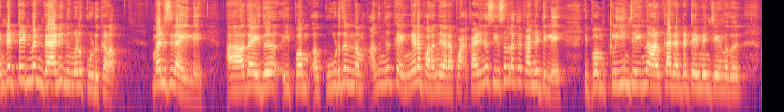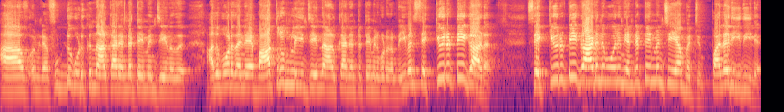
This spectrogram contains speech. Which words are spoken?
എന്റർടൈൻമെന്റ് വാല്യൂ നിങ്ങൾ കൊടുക്കണം. മനസ്സിലായില്ലേ? അതായത് ഇപ്പം കൂടുതൽ നിങ്ങൾക്ക് എങ്ങനെ പറഞ്ഞു തരാം? കഴിഞ്ഞ സീസണിലൊക്കെ കണ്ടിട്ടില്ലേ? ഇപ്പം ക്ലീൻ ചെയ്യുന്ന ആൾക്കാർ എന്റർടൈൻമെന്റ് ചെയ്യുന്നത് ഫുഡ് കൊടുക്കുന്ന ആൾക്കാർ എന്റർടൈൻമെന്റ് ചെയ്യുന്നത് അതുപോലെ തന്നെ ബാത്റൂം ക്ലീൻ ചെയ്യുന്ന ആൾക്കാർ എന്റർടൈൻമെന്റ് കൊടുക്കുന്നത് ഈവൻ സെക്യൂരിറ്റി ഗാർഡ് സെക്യൂരിറ്റി ഗാർഡിന് പോലും എന്റർടൈൻമെന്റ് ചെയ്യാൻ പറ്റും പല രീതിയിൽ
